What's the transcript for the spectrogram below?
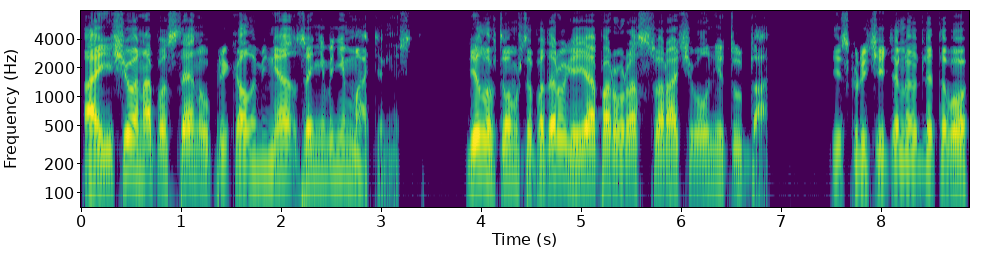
А еще она постоянно упрекала меня за невнимательность. Дело в том, что по дороге я пару раз сворачивал не туда. Исключительно для того,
